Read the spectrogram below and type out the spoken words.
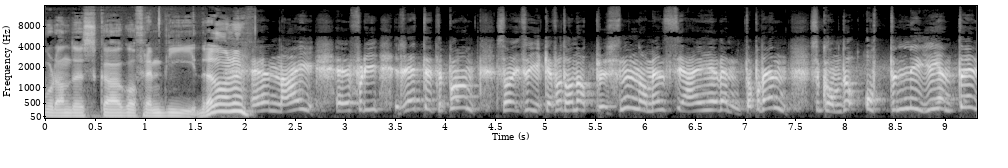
hvordan du skal gå frem videre, da, eller? Eh, nei, eh, fordi rett etterpå så, så gikk jeg for å ta nattbussen, og mens jeg venta på den, så kom det åtte nye jenter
